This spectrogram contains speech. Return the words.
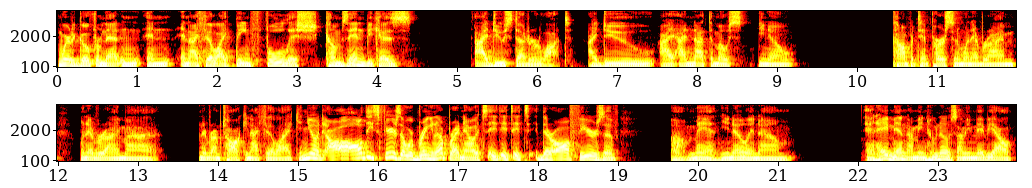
where to go from that. And and and I feel like being foolish comes in because I do stutter a lot. I do. I, I'm not the most, you know, competent person whenever I'm, whenever I'm, uh, whenever I'm talking. I feel like, and you know, all, all these fears that we're bringing up right now, it's, it, it, it's, they're all fears of, oh man, you know, and um, and hey, man, I mean, who knows? I mean, maybe I'll.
